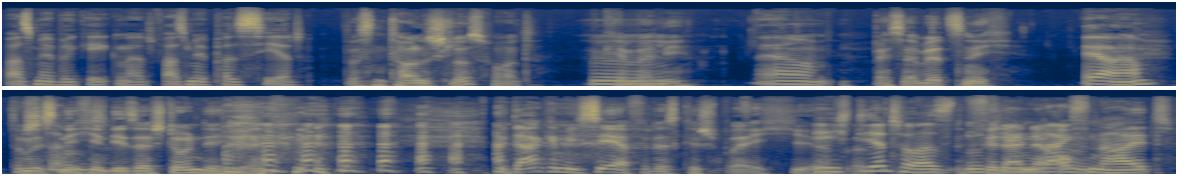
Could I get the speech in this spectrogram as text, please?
was mir begegnet, was mir passiert. Das ist ein tolles Schlusswort, Kimberly. Hm. Ja. Besser wird's nicht. Ja. Du bist nicht in dieser Stunde hier. Bedanke mich sehr für das Gespräch. Ich dir, Thorsten. Für deine Dank. Offenheit.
